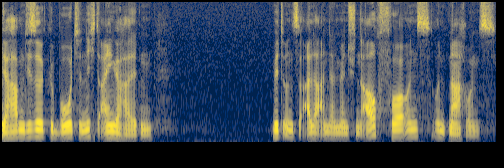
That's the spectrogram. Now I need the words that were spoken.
Wir haben diese Gebote nicht eingehalten. Mit uns alle anderen Menschen, auch vor uns und nach uns,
